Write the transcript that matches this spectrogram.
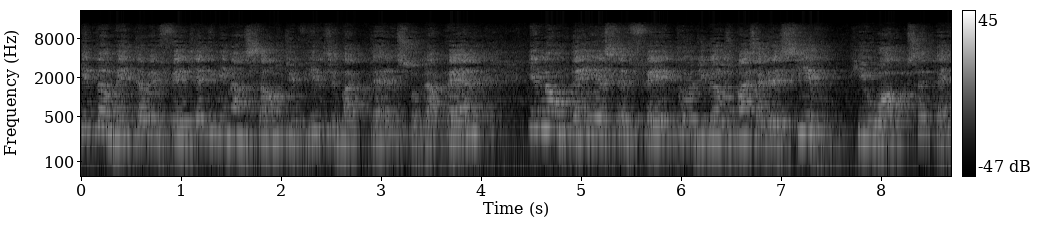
que também tem o efeito de eliminação de vírus e bactérias sobre a pele e não tem esse efeito, digamos, mais agressivo que o álcool 70.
